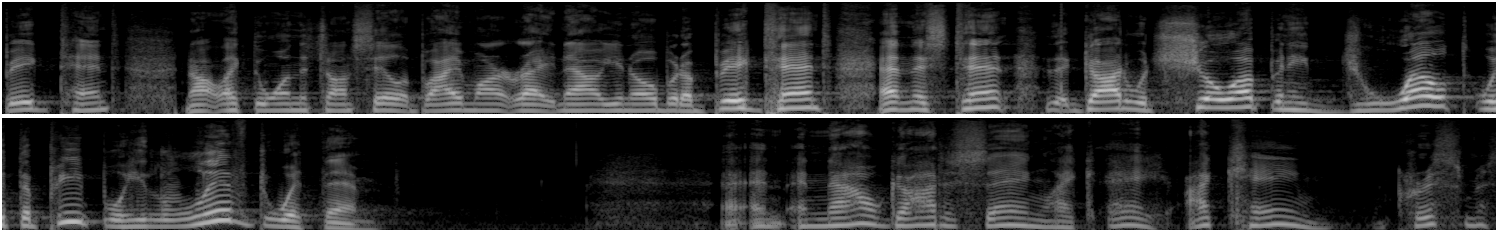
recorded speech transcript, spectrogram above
big tent, not like the one that's on sale at Bi-Mart right now, you know, but a big tent. And this tent that God would show up and he dwelt with the people, he lived with them. And, and now God is saying, like, hey, I came Christmas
